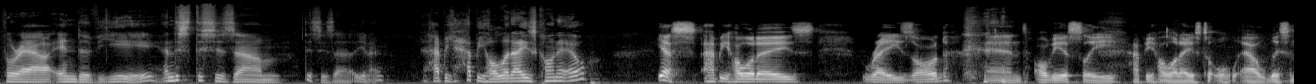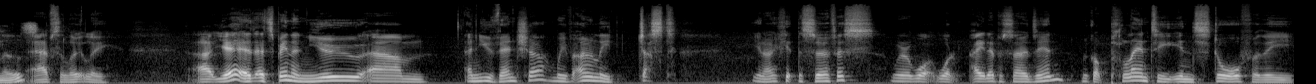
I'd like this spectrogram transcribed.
for our end of year. And this, this is um, this is a you know, happy, happy holidays kind of L. yes, happy holidays, Ray Zod, and obviously happy holidays to all our listeners. Absolutely. Uh, yeah, it, it's been a new um, a new venture. We've only just you know hit the surface. We're what what eight episodes in. We've got plenty in store for the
